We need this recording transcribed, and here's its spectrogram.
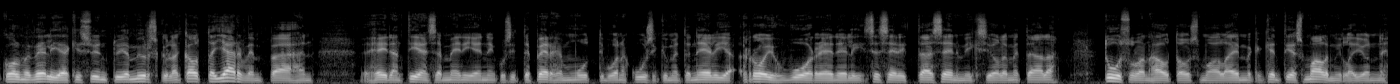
kolme veljääkin syntyi ja Myrskylän kautta Järvenpäähän heidän tiensä meni ennen kuin sitten perhe muutti vuonna 1964 Roihuvuoreen, eli se selittää sen, miksi olemme täällä Tuusulan hautausmaalla, emmekä kenties Malmilla, jonne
